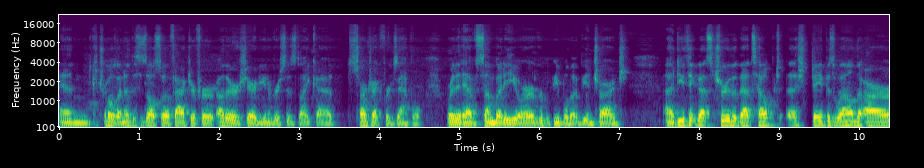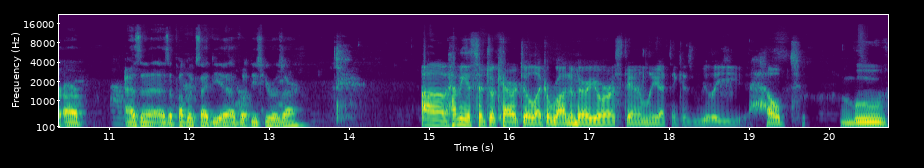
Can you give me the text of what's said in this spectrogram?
and, controls? I know this is also a factor for other shared universes like uh, Star Trek, for example, where they'd have somebody or a group of people that would be in charge. Uh, do you think that's true? That that's helped uh, shape as well our, our as a as a public's idea of what these heroes are. Uh, having a central character like a Roddenberry or a Stan Lee, I think, has really helped move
